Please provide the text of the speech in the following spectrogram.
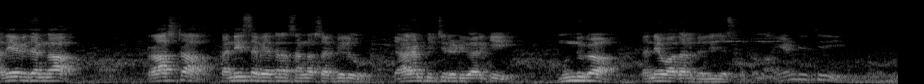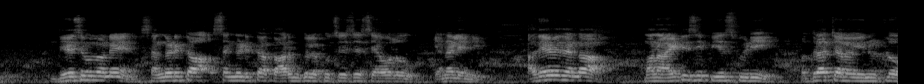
అదేవిధంగా రాష్ట్ర కనీస వేతన సంఘ సభ్యులు యారం పిచ్చిరెడ్డి గారికి ముందుగా ధన్యవాదాలు తెలియజేసుకుంటున్నాను. ఐఎన్టీసీ దేశంలోనే సంఘటిత అసంఘటిత కార్మికులకు చేసే సేవలు ఎనలేని. అదేవిధంగా మన ఐటీసీ పిఎస్పిడి భద్రాచలం యూనిట్లో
